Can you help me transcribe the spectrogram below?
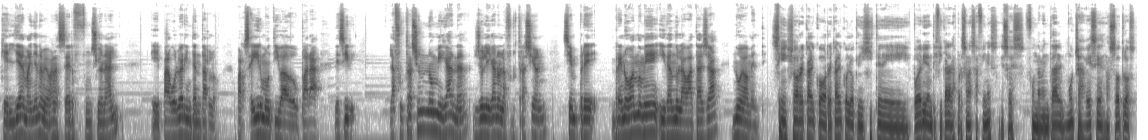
que el día de mañana me van a ser funcional eh, para volver a intentarlo, para seguir motivado, para decir, la frustración no me gana, yo le gano la frustración, siempre renovándome y dando la batalla nuevamente. Sí, yo recalco, recalco lo que dijiste de poder identificar a las personas afines, eso es fundamental. Muchas veces nosotros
